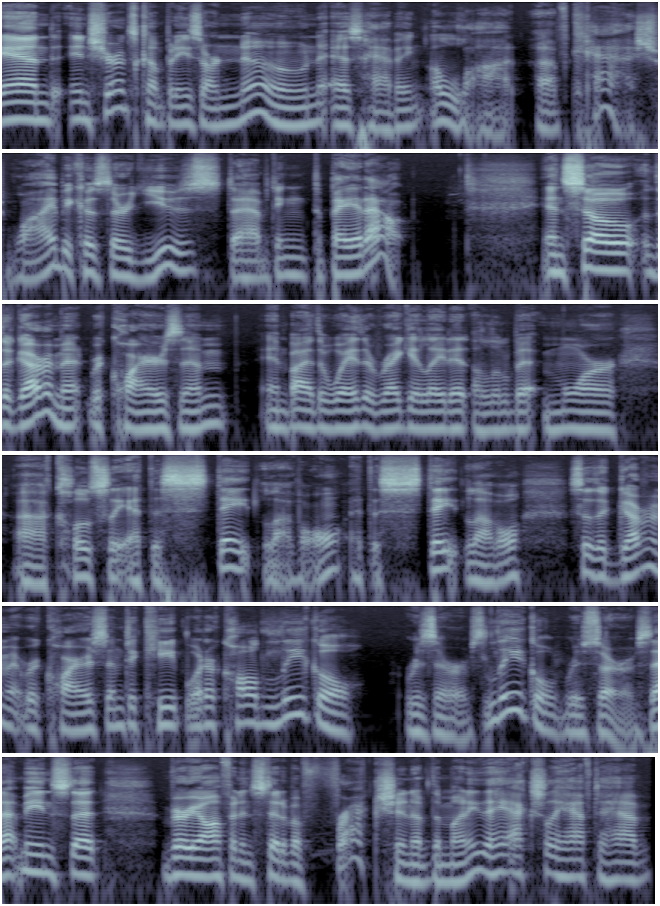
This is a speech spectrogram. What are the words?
And insurance companies are known as having a lot of cash. Why? Because they're used to having to pay it out. And so the government requires them And by the way, they're regulated a little bit more uh, closely at the state level. At the state level, so the government requires them to keep what are called legal reserves. Legal reserves. That means that very often, instead of a fraction of the money, they actually have to have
